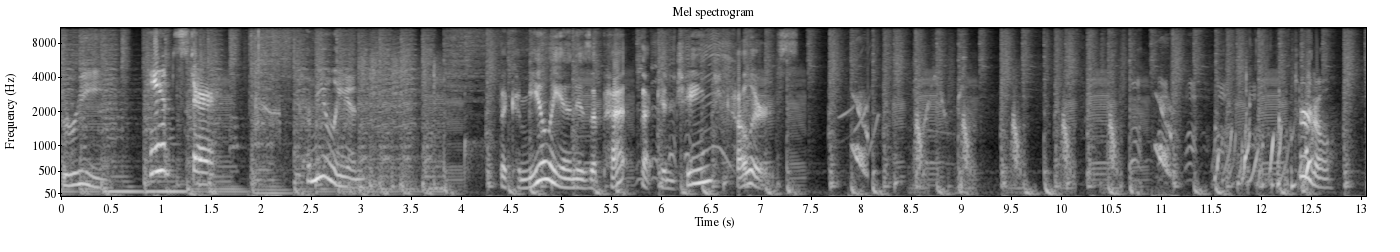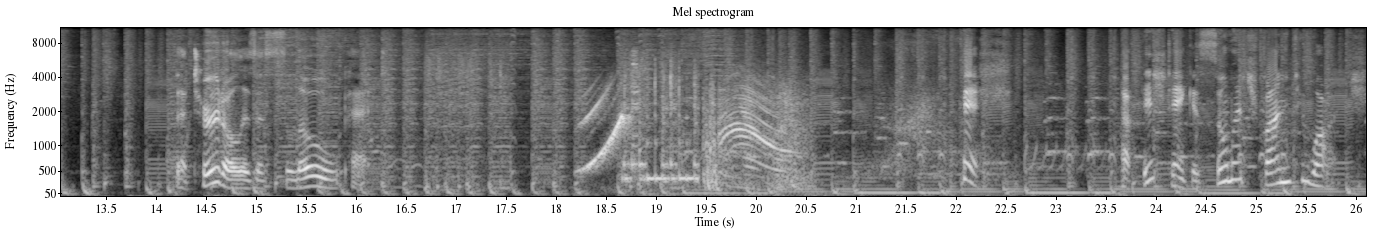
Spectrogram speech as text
three. Hamster. Chameleon. The chameleon is a pet that can change colors. Turtle. The turtle is a slow pet. Fish. A fish tank is so much fun to watch.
